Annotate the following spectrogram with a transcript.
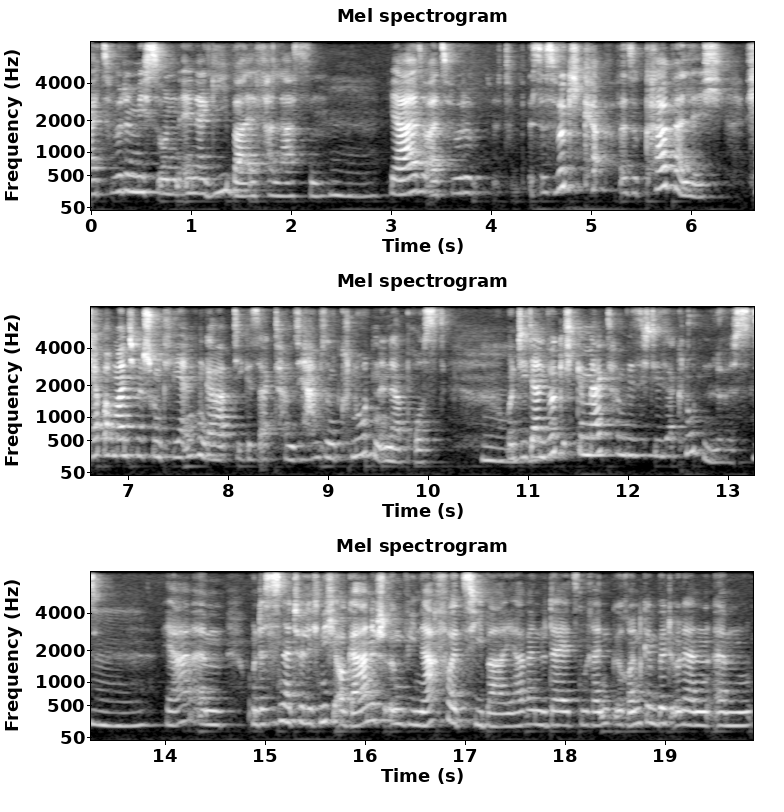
als würde mich so ein Energieball verlassen. Mhm. Ja, also als würde, es ist wirklich also körperlich. Ich habe auch manchmal schon Klienten gehabt, die gesagt haben, sie haben so einen Knoten in der Brust. Mhm. Und die dann wirklich gemerkt haben, wie sich dieser Knoten löst. Mhm. Ja, ähm, und das ist natürlich nicht organisch irgendwie nachvollziehbar. Ja, wenn du da jetzt ein Röntgenbild oder ein, ähm,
